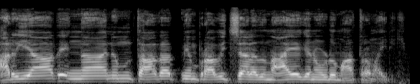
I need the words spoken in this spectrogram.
അറിയാതെ എങ്ങാനും താതാത്മ്യം പ്രാപിച്ചാൽ അത് നായകനോട് മാത്രമായിരിക്കും.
